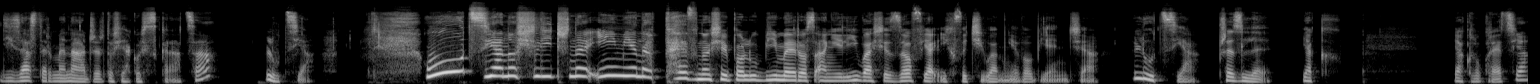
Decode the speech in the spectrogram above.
Disaster Manager, to się jakoś skraca? Lucja. Łucja, no śliczne imię, na pewno się polubimy, rozanieliła się Zofia i chwyciła mnie w objęcia. Lucja, przez ly, jak, jak Lukrecja?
